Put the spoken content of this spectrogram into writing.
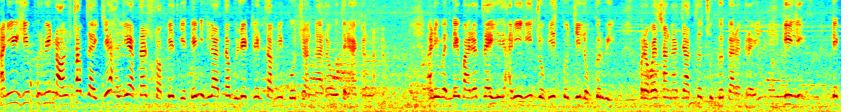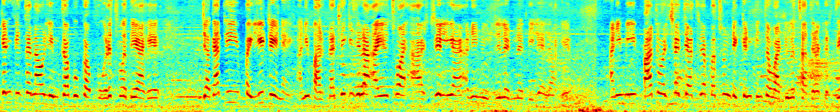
आणि ही पूर्वी नॉनस्टॉप जायची. हल्ली आता स्टॉपेज घेते. आणि हिला आता बुलेट ट्रेनचा आम्ही कोच आणणार आहोत रॅ करणार आहोत. आणि वंदे भारतचा ही आणि ही चोवीस कोचची लवकर होईल प्रवाशांना जास्त सुखकारक राहील. ही लि डेक्कन क्वीनचं नाव लिम्का बुक ऑफ वर्ड्समध्ये आहे. जगातली ही पहिली ट्रेन आहे. आणि भारतातली की जिला आय एस ओ ऑस्ट्रेलिया आणि न्यूझीलंडनं दिलेलं आहे. आणि मी पाच वर्षाच्या असल्यापासून डेक्कन किंगचा वाढदिवस साजरा करते.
